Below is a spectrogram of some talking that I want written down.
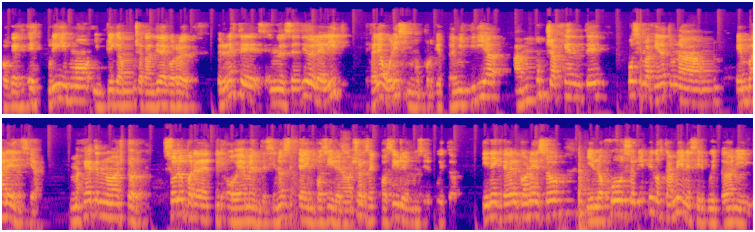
porque es, turismo, implica mucha cantidad de corredores. Pero en este, en el sentido de la elite, estaría buenísimo, porque permitiría a mucha gente, vos imaginate una en Valencia, imagínate en Nueva York, solo para la elite, obviamente, si no sería imposible, Nueva York es imposible en un circuito. Tiene que ver con eso, y en los Juegos Olímpicos también es circuito, Dani,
